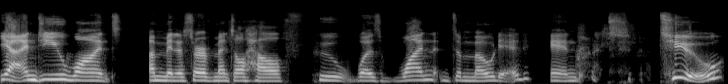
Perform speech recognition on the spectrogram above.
Yeah. And do you want a minister of mental health who was one demoted and two,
